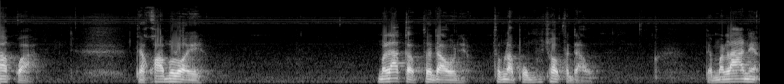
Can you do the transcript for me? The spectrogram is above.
มากกว่า แต่ความอร่อยมะละกับสะเดาเนี่ยสำหรับผมชอบสะเดา แต่มะละเนี่ย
